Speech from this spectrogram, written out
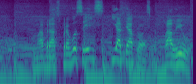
Um abraço para vocês e até a próxima. Valeu!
